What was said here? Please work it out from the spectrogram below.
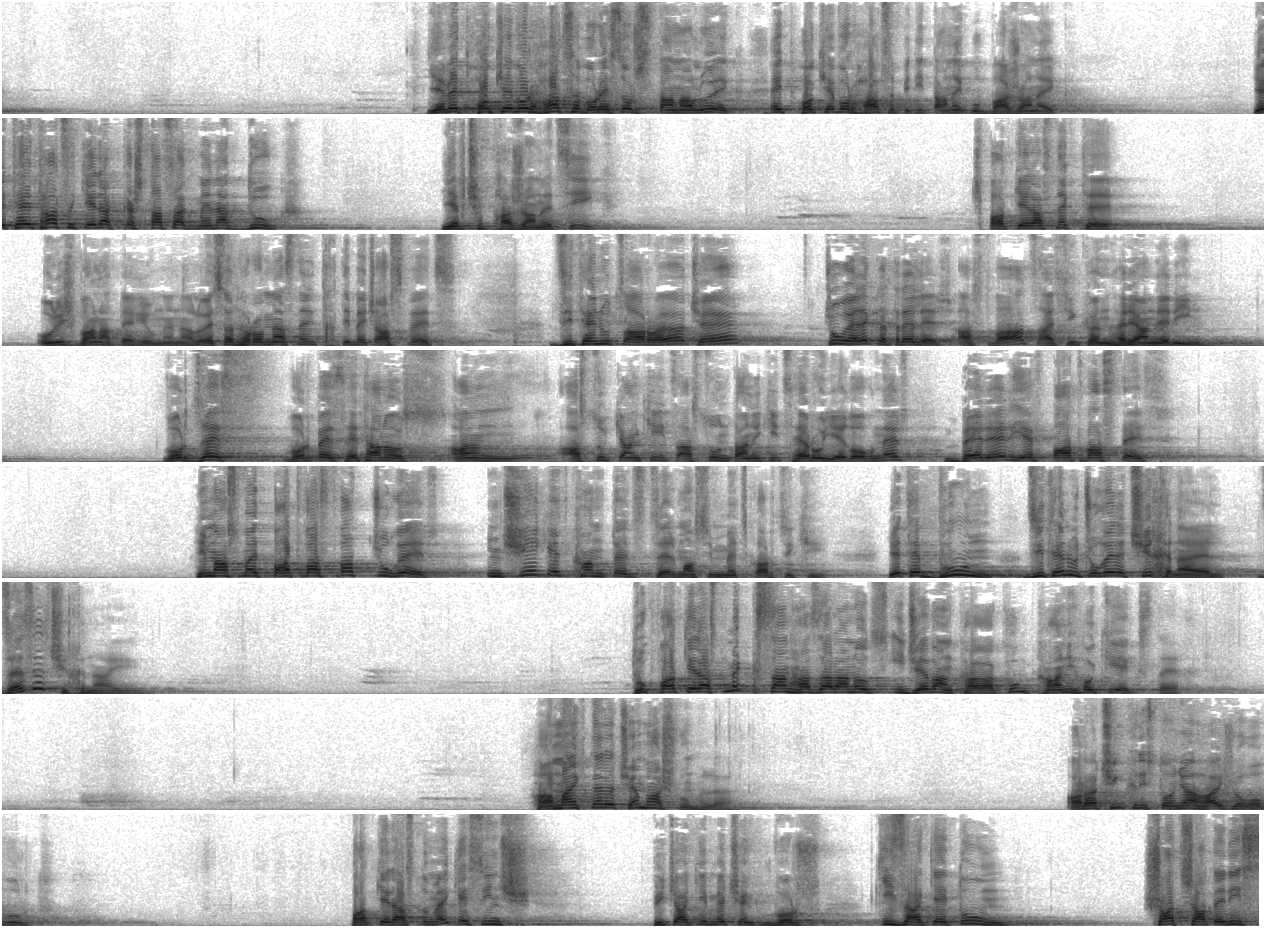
Եվ այդ հոգևոր հացը, որ այսօր ստանալու եք, այդ հոգևոր հացը պիտի տանեք ու բաժանեք։ Եթե այդ հացը կերակ կշտացակ մենակ դուք եւ չփաժանեցիք, չպատկերացնեք թե ուրիշ բան է տեղի ունենալու։ Այսօր հռոմեացիների թղթի մեջ ասվեց. Ձիթենու ծառը, չէ, ճուղերը կտրել էր Աստված, այսինքն հрьяաներին, որ ձեզ որպես հեթանոս ան Աստծո կյանքից, Աստծո ընտանիքից հեռու եղողներ բերեր եւ պատվաստեր Հիմա ասում այդ պատվաստված ճուղեր, ինչի եք այդքան տենց ձեր մասին մեծ կարծիքի։ Եթե բուն ձիթենու ճուղերը չի խնայել, ձեզ էլ չի խնայի։ Դուք պատկերացնում եք 20 հազարանոց Իջևան քաղաքում քանի հոգի եք ստեղ։ Համայնքները չեմ հաշվում հլը։ Առաջին քրիստոնյա հայ ժողովուրդ պատկերացնում եք, այս ինչ վիճակի մեջ ենք, որ կիզակետում շատ շատերիս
